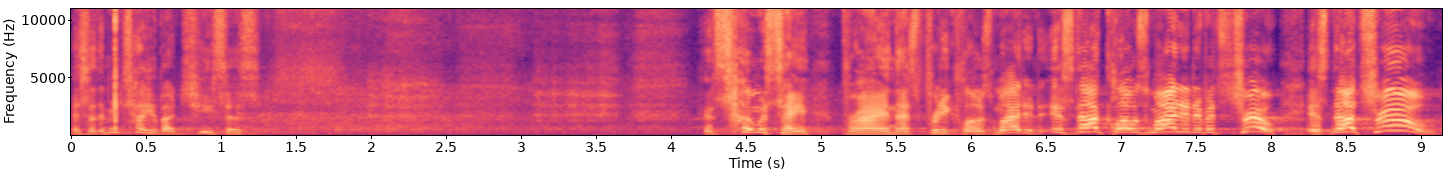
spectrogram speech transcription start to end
I said, let me tell you about Jesus. and some would say, Brian, that's pretty close minded. It's not close minded if it's true. It's not true.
